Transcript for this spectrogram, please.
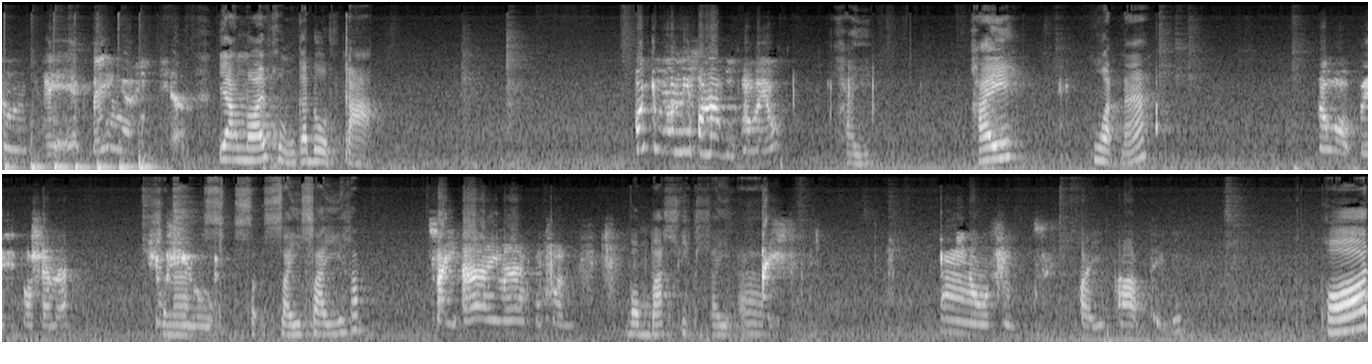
จุนแตกได้ไงเนี่ยอย่างน้อยผมกระโดดกาก โอ้ยจุนมันมีคนมาบุกเราแล้วใคร ใคร หวดนะ เราออกไปเราชนะชิชนะวใสใส่ใส่ครับๆ ใส่อ้ายมากทุกคนบอมบัสติกไซอาอิมิโนฟิกใส่อ้ายพอด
